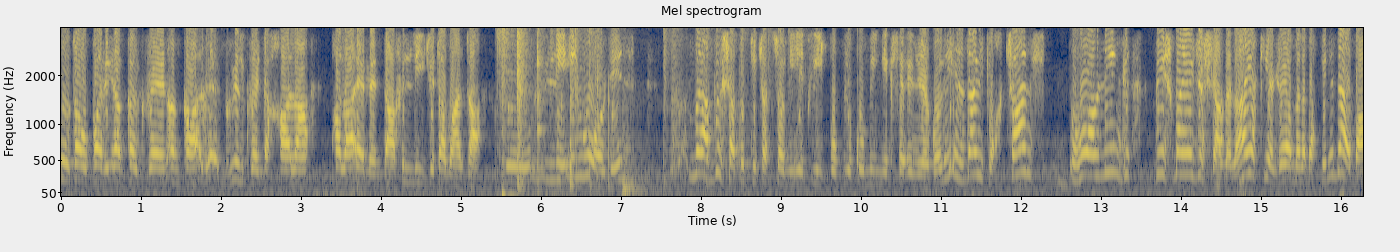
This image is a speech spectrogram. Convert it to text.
u taw parir anke l-Gvern anke l-Gvern daħħalha bħala emenda fil-liġi ta' Malta u li l-wardens ma jaqbdux jagħtu ċċitazzjonijiet lil pubbliku min jikser ir-regoli iżda jagħtuh ċans, warning, biex ma jerġax jagħmelha. Jekk jerġa' jagħmelha mat-tieni darba,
